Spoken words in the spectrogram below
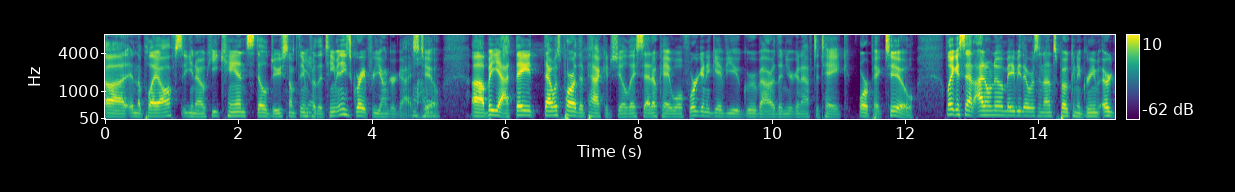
uh, in the playoffs. You know, he can still do something Yeah. for the team, and he's great for younger guys too. Uh, but yeah, they that was part of the package deal. They said, okay, well, if we're gonna give you Grubauer, then you're gonna have to take Orpik too. Like I said, I don't know. Maybe there was an unspoken agreement, or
